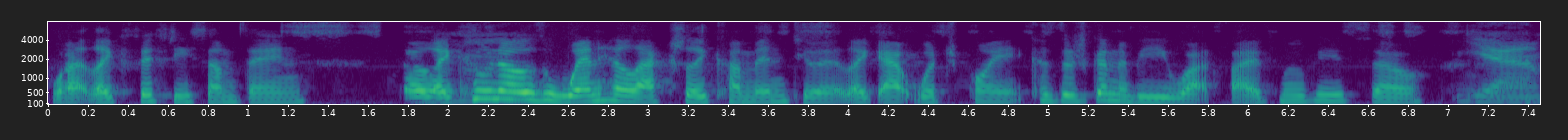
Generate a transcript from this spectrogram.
what like fifty something. So like who knows when he'll actually come into it, like at which point because there's going to be what five movies, so Yeah,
